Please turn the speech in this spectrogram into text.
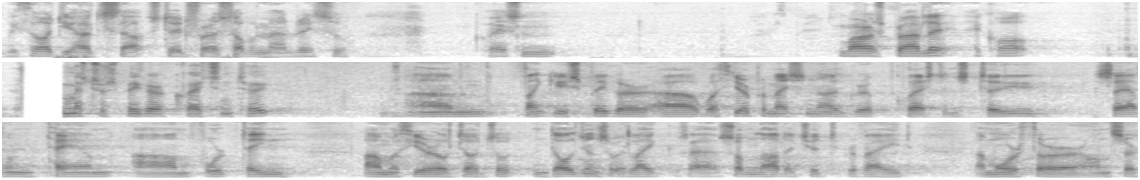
We thought you had stood for a supplementary, so Question. Maurice Bradley, I call. Mr Speaker, question two. Um, thank you, Speaker. Uh, with your permission, I'll group questions 2, 7, 10 and 14. And with your indulgence, I would like uh, some latitude to provide a more thorough answer.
